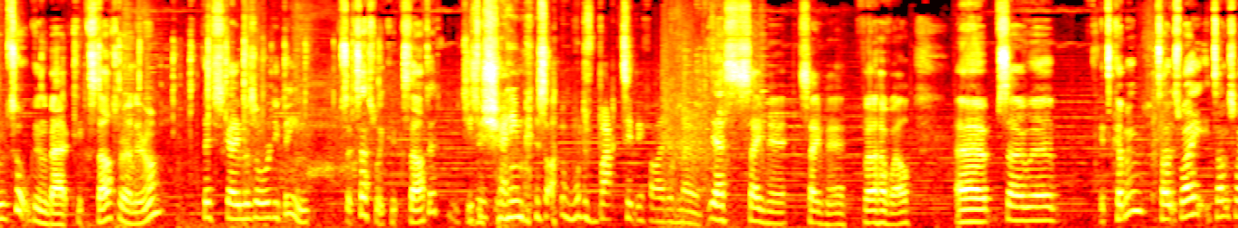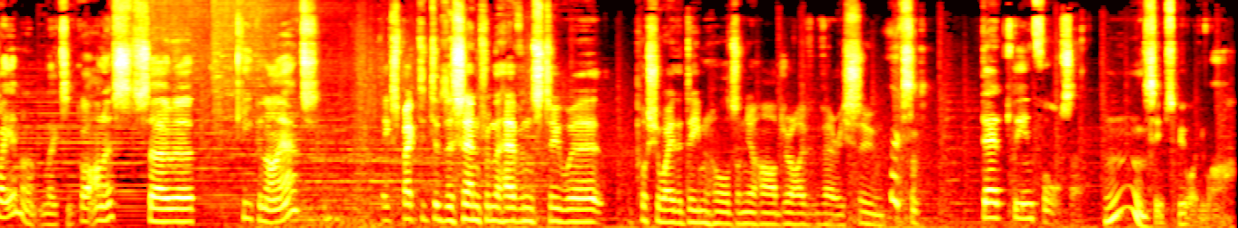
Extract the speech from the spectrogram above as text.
we were talking about Kickstarter earlier on. This game has already been successfully kickstarted. Which is a shame because I would have backed it if I'd have known. Yes, same here, same here. But oh well. Uh, so uh, it's coming. It's on its way. It's on its way imminently, to be quite honest. So uh, keep an eye out. Expected to descend from the heavens to uh, push away the demon hordes on your hard drive very soon. Excellent. Deadly Enforcer Hmm, seems to be what you are.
